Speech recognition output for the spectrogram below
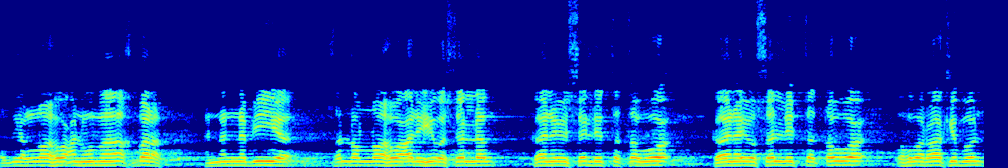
رضي الله عنهما أخبره أن النبي صلى الله عليه وسلم كان يصلي التطوع كان يصلي التطوع وهو راكب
